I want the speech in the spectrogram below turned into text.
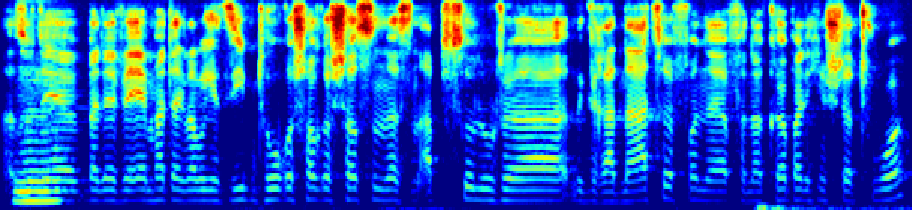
Also mhm. der, bei der WM hat er, glaube ich, jetzt sieben Tore schon geschossen. Das ist ein absoluter eine Granate von der, von der körperlichen Statur.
